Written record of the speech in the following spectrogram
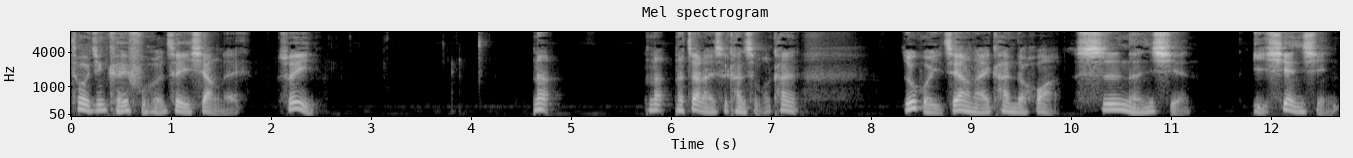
都已经可以符合这一项了，所以那那那再来是看什么？看如果以这样来看的话，失能险以现行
